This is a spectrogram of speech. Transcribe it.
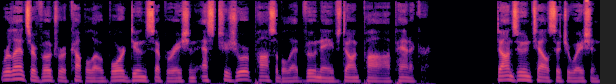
Relancer votre couple au bord d'une séparation est toujours possible et vous n'avez donc pas à paniquer. Dans une telle situation,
